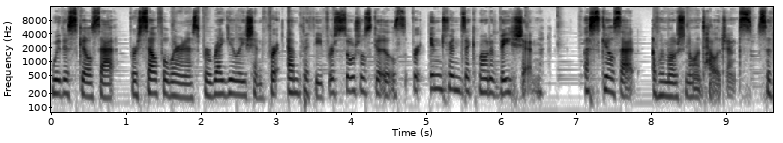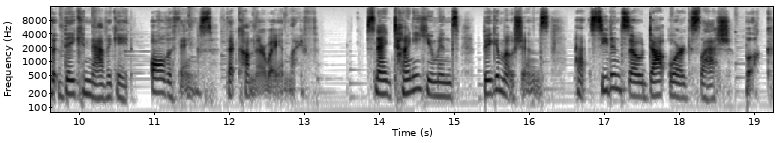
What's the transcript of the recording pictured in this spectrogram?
with a skill set for self awareness, for regulation, for empathy, for social skills, for intrinsic motivation, a skill set of emotional intelligence so that they can navigate all the things that come their way in life. Snag Tiny Humans, Big Emotions at seedandsew.org slash book.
